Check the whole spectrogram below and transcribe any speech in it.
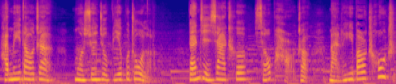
还没到站，墨轩就憋不住了，赶紧下车，小跑着买了一包抽纸，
